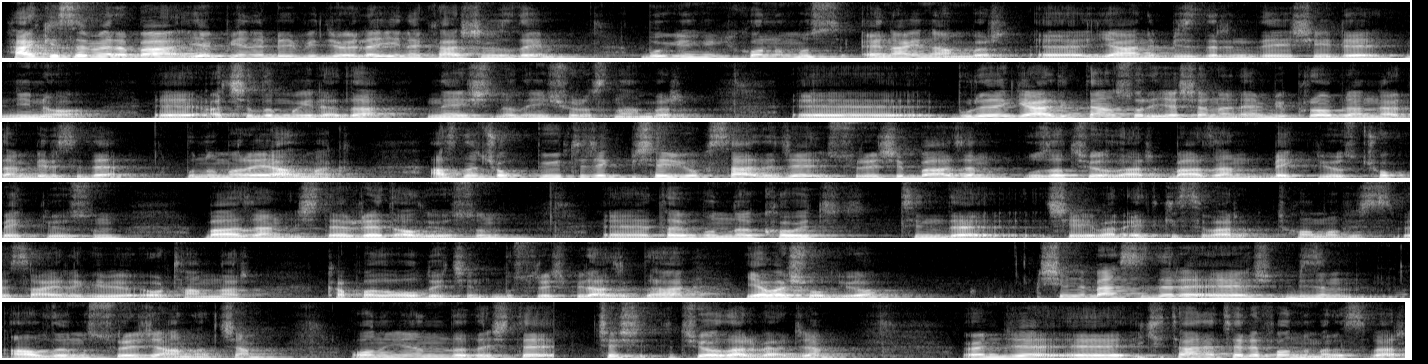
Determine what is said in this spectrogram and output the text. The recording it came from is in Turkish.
Herkese merhaba. Yepyeni bir video ile yine karşınızdayım. Bugünkü konumuz NI Number. Ee, yani bizlerin deyişiyle NINO, e, açılımıyla da National Insurance Number. Ee, buraya geldikten sonra yaşanan en büyük problemlerden birisi de bu numarayı almak. Aslında çok büyütecek bir şey yok. Sadece süreci bazen uzatıyorlar. Bazen bekliyorsun, çok bekliyorsun. Bazen işte red alıyorsun. Ee, tabii bunda Covid'in de şey var, etkisi var. Home office vesaire gibi ortamlar kapalı olduğu için bu süreç birazcık daha yavaş oluyor. Şimdi ben sizlere e, bizim aldığımız süreci anlatacağım. Onun yanında da işte çeşitli tüyolar vereceğim. Önce e, iki tane telefon numarası var.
